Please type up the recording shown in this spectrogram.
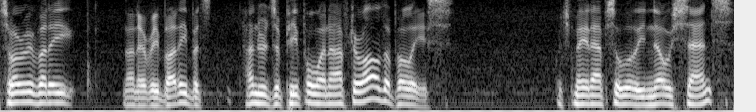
So everybody, not everybody, but hundreds of people went after all the police, which made absolutely no sense.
